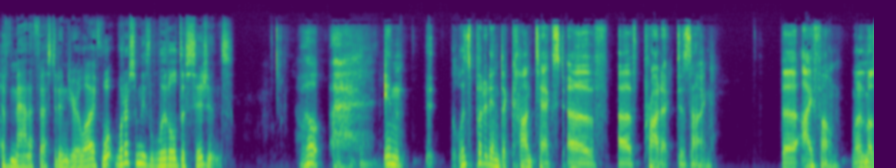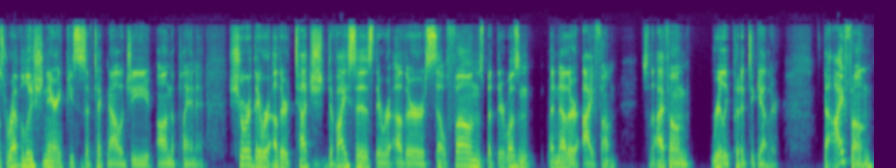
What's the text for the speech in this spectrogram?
have manifested into your life. What what are some of these little decisions? Well, in let's put it into context of of product design. The iPhone, one of the most revolutionary pieces of technology on the planet. Sure, there were other touch devices, there were other cell phones, but there wasn't another iPhone. So the iPhone really put it together. The iPhone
